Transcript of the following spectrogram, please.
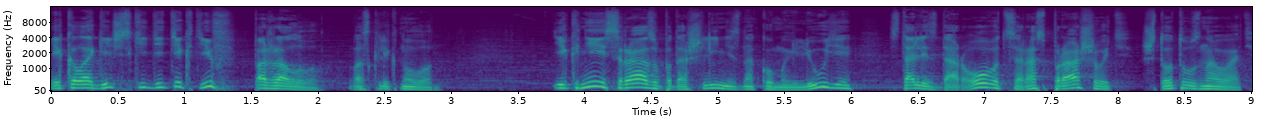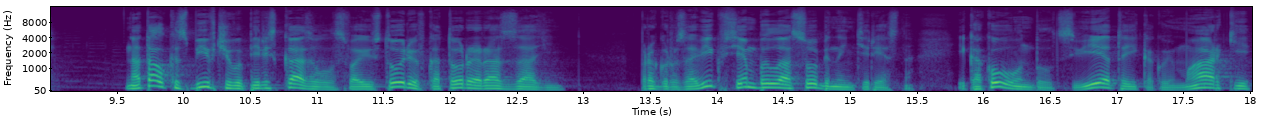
экологический детектив пожаловал!» — воскликнул он. И к ней сразу подошли незнакомые люди, стали здороваться, расспрашивать, что-то узнавать. Наталка сбивчиво пересказывала свою историю в который раз за день. Про грузовик всем было особенно интересно. И какого он был цвета, и какой марки,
